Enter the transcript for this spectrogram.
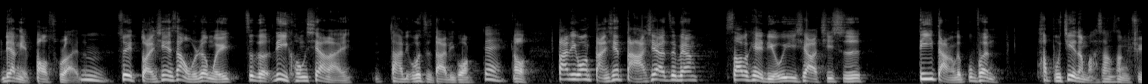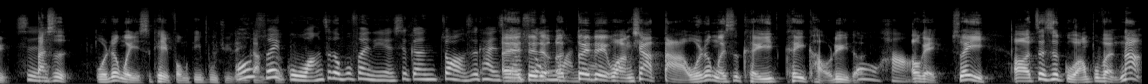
量也爆出来了。嗯，所以短线上我认为这个利空下来，大力我指大力光。对，哦，大力光短线打下来这边，稍微可以留意一下，其实低档的部分它不见得马上上去，是，但是。我认为也是可以逢低布局的一档。哦，所以股王这个部分，你也是跟庄老师看是。哎，对对，呃，对对，往下打，我认为是可以可以考虑的。哦，好。OK，所以呃，这是股王部分。那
